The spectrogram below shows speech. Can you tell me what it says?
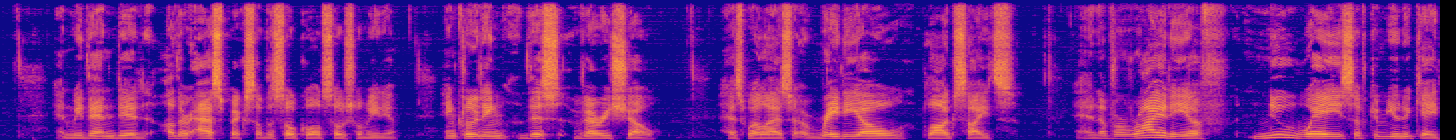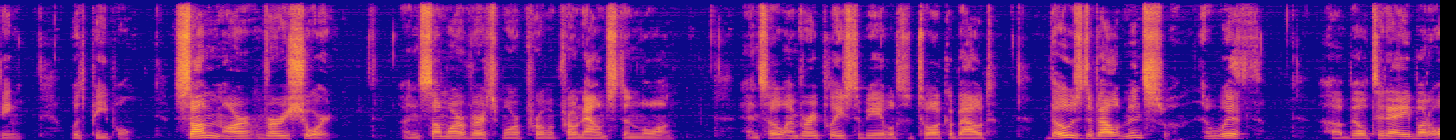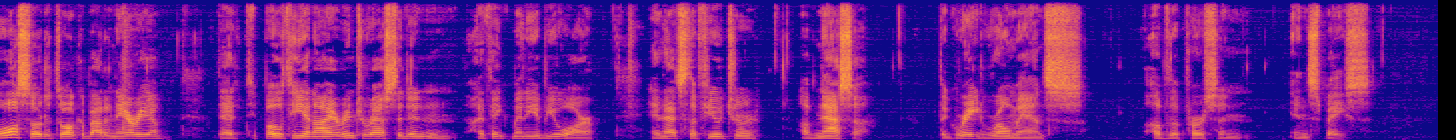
And we then did other aspects of the so called social media, including this very show, as well as uh, radio, blog sites, and a variety of new ways of communicating with people. Some are very short, and some are much more pro- pronounced and long. And so I'm very pleased to be able to talk about those developments with uh, Bill today, but also to talk about an area that both he and I are interested in, and I think many of you are, and that's the future of NASA, the great romance of the person in space.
